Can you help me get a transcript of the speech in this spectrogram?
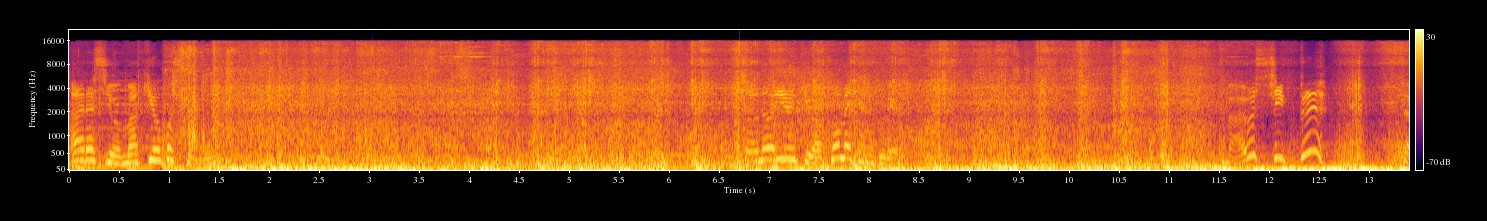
あ嵐を巻き起こしてやろうその勇気は褒めてあげる。舞う疾風さ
